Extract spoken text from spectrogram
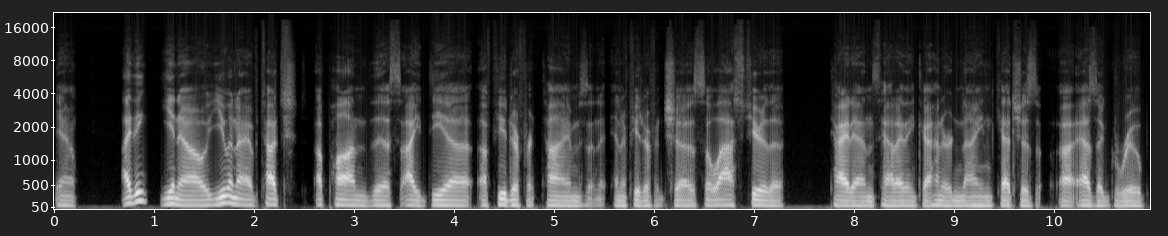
Yeah. I think, you know, you and I have touched upon this idea a few different times in, in a few different shows. So last year, the tight ends had, I think, 109 catches uh, as a group.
